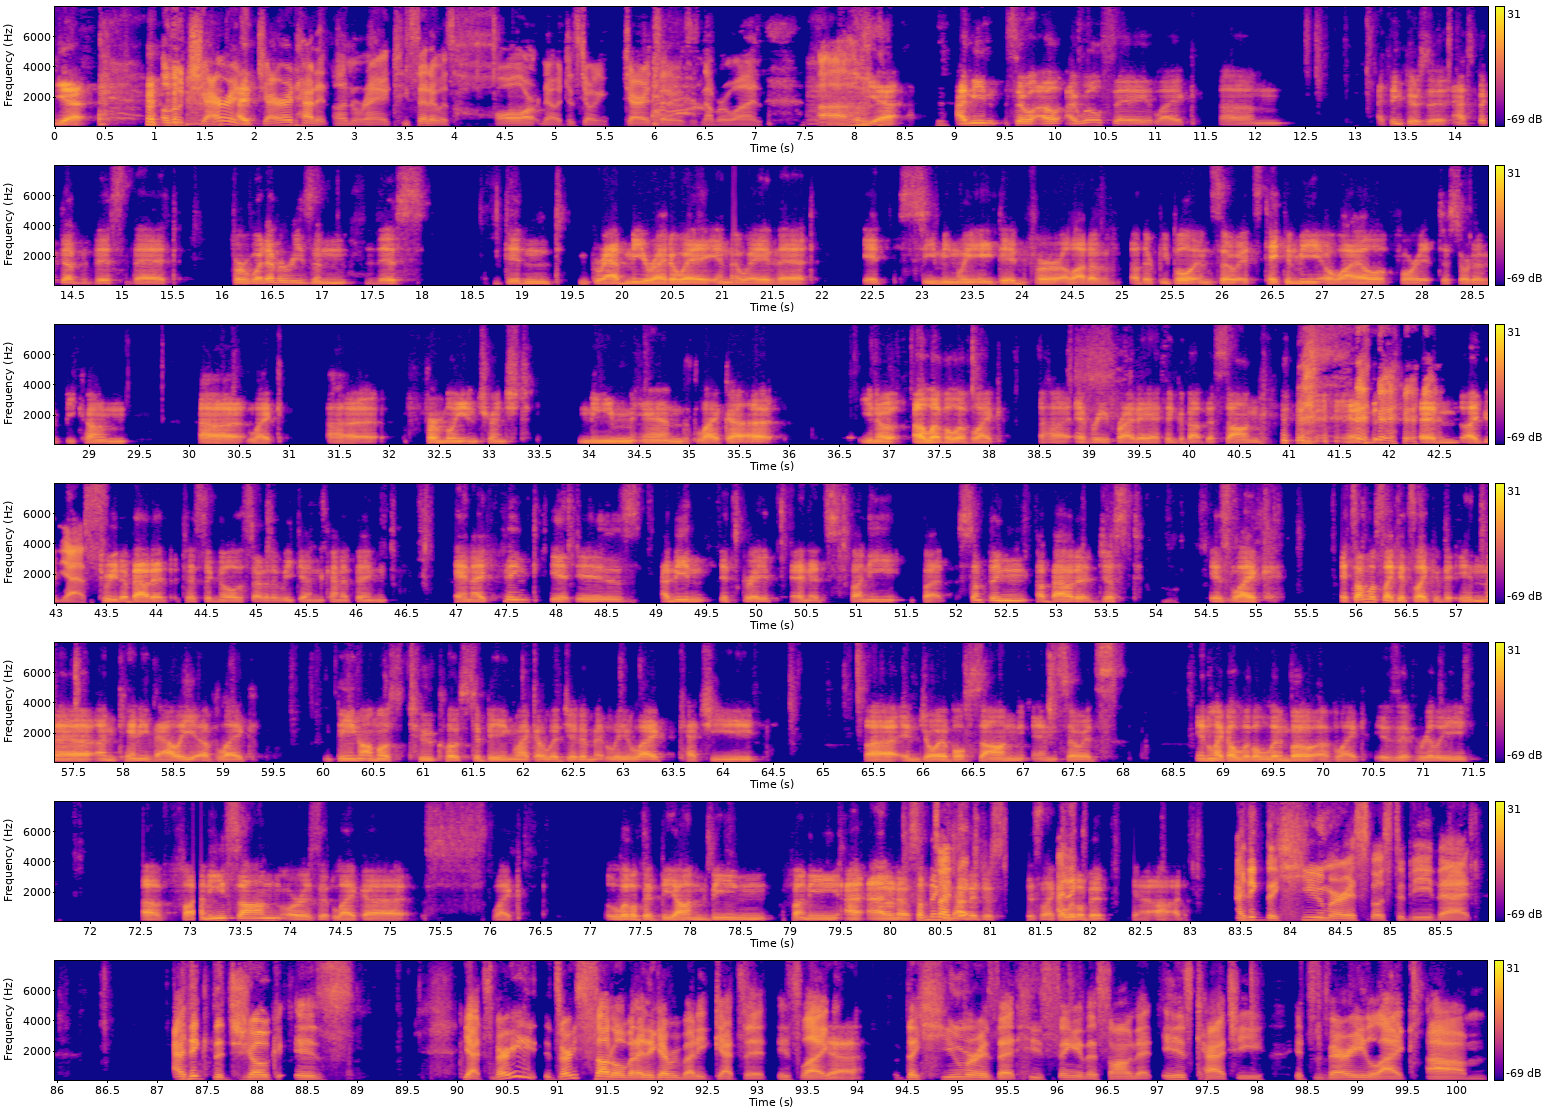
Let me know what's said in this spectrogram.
yeah. Although Jared I- Jared had it unranked. He said it was hard. No, just joking. Jared said it was his number one. Um, yeah i mean so I'll, i will say like um i think there's an aspect of this that for whatever reason this didn't grab me right away in the way that it seemingly did for a lot of other people, and so it's taken me a while for it to sort of become uh, like uh, firmly entrenched meme and like uh, you know a level of like uh, every Friday I think about this song and and like yes. tweet about it to signal the start of the weekend kind of thing. And I think it is I mean, it's great and it's funny, but something about it just is like it's almost like it's like in the uncanny valley of like being almost too close to being like a legitimately like catchy uh enjoyable song and so it's in like a little limbo of like is it really a funny song or is it like a like a little bit beyond being funny? I, I don't know something so about think, it just is like a little bit yeah odd. I think the humor is supposed to be that i think the joke is yeah it's very it's very subtle but i think everybody gets it. It's like yeah. the humor is that he's singing this song that is catchy it's very like um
